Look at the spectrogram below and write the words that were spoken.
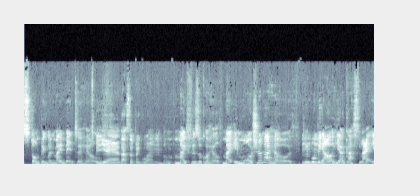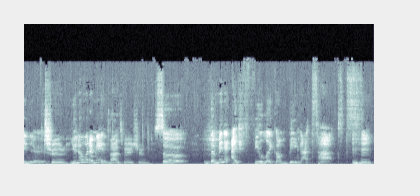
stomping on my mental health. Yeah, that's a big one. My physical health, my emotional health. People be Mhm. out here gaslighting you. True. You know what I mean? That is very true. So, the minute I feel like I'm being attacked, mm-hmm.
